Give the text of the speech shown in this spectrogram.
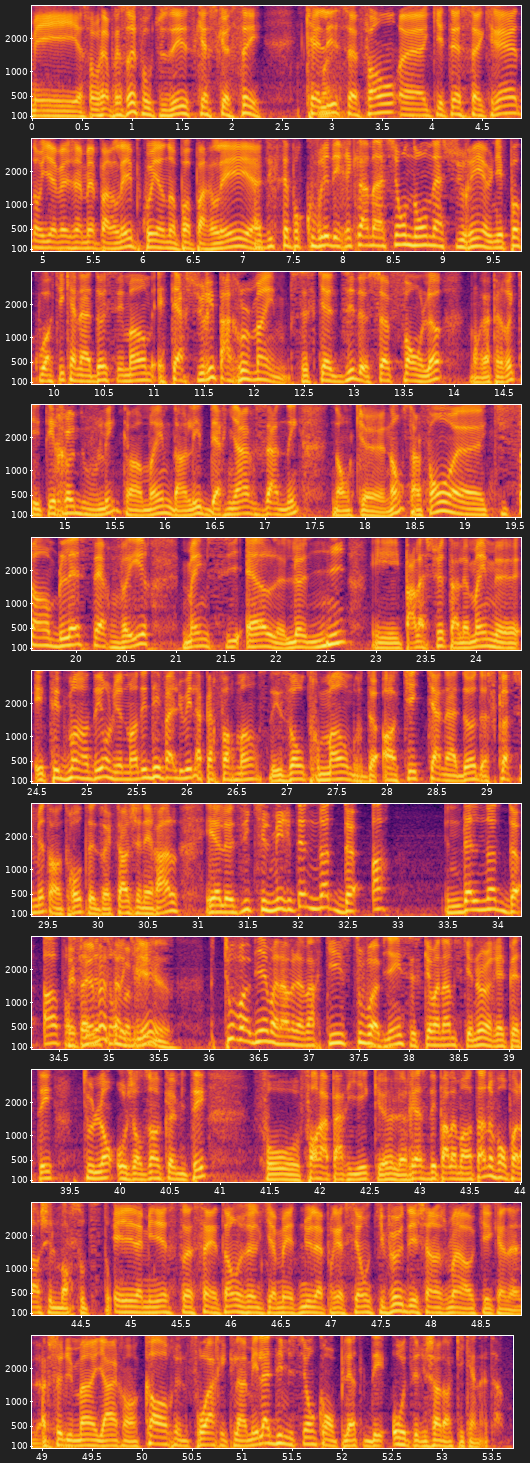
Mais après ça, il faut que tu dises qu'est-ce que c'est. Quel est ce fonds euh, qui était secret, dont il avait jamais parlé, pourquoi il en a pas parlé? Elle a dit que c'était pour couvrir des réclamations non assurées à une époque où Hockey Canada et ses membres étaient assurés par eux-mêmes. C'est ce qu'elle dit de ce fonds-là. On rappellera qu'il a été renouvelé quand même dans les dernières années. Donc euh, non, c'est un fonds euh, qui semblait servir, même si elle le nie. Et par la suite, elle a même euh, été demandé, on lui a demandé d'évaluer la performance des autres membres de Hockey Canada, de Scott Smith entre autres, le directeur général. Et elle a dit qu'il méritait une note de A. Une belle note de A pour Mais sa finalement, gestion ça de va bien, crise. Tout va bien, Madame la Marquise, tout va bien. C'est ce que Madame Skinner a répété tout le long aujourd'hui en comité. Faut fort à parier que le reste des parlementaires ne vont pas lâcher le morceau de Tito. Et la ministre Saint-Onge, elle, qui a maintenu la pression, qui veut des changements à Hockey Canada. Absolument, hier, encore une fois, réclamer la démission complète des hauts dirigeants d'Hockey Canada.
